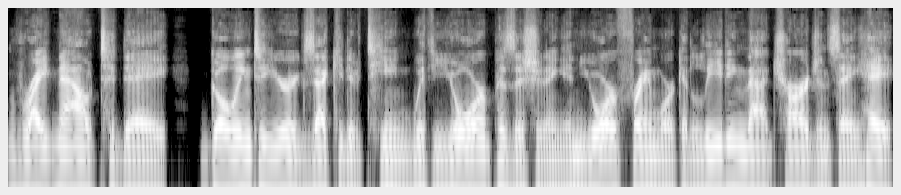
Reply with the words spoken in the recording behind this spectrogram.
right now, today, going to your executive team with your positioning and your framework and leading that charge and saying, hey,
